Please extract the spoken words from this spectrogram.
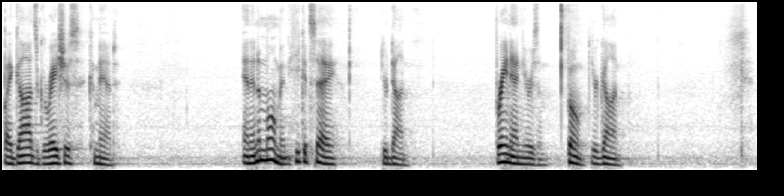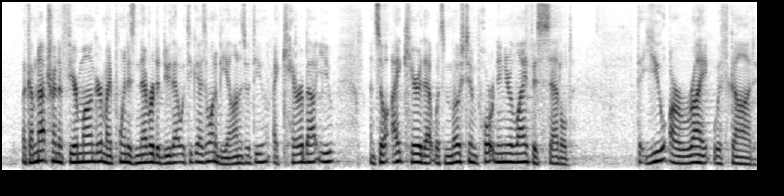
by God's gracious command. And in a moment, he could say, You're done. Brain aneurysm. Boom, you're gone. Like, I'm not trying to fearmonger. My point is never to do that with you guys. I want to be honest with you. I care about you. And so I care that what's most important in your life is settled, that you are right with God,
